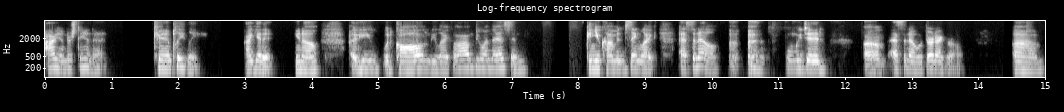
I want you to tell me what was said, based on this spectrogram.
I understand that completely. I get it. You know, uh, he would call and be like, "Oh, I'm doing this, and can you come and sing like SNL?" when we did um, SNL with Third Eye Girl, um,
